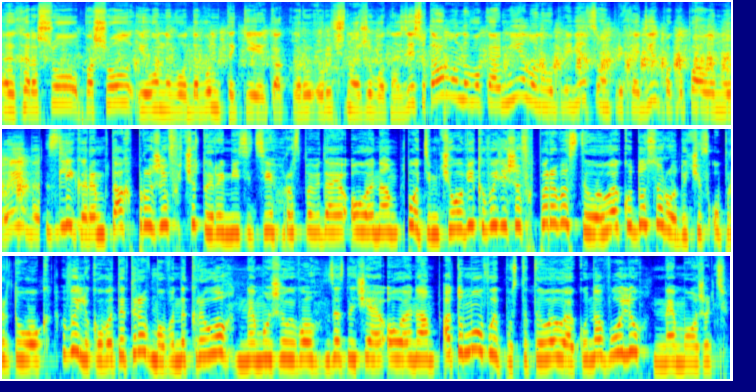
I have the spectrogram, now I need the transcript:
э, хорошо пошел, и он его довольно-таки как ру- ручное животное. Здесь там он его кормил, он его приветствовал, он приходил, покупал ему рыбу. З лікарем птах прожив чотири місяці, розповідає Олена. Потім чоловік вирішив перевести лелеку до сородичів у притулок. Вилікувати травмоване крило неможливо, зазначає Олена. А тому випустити лелеку на волю не можуть.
